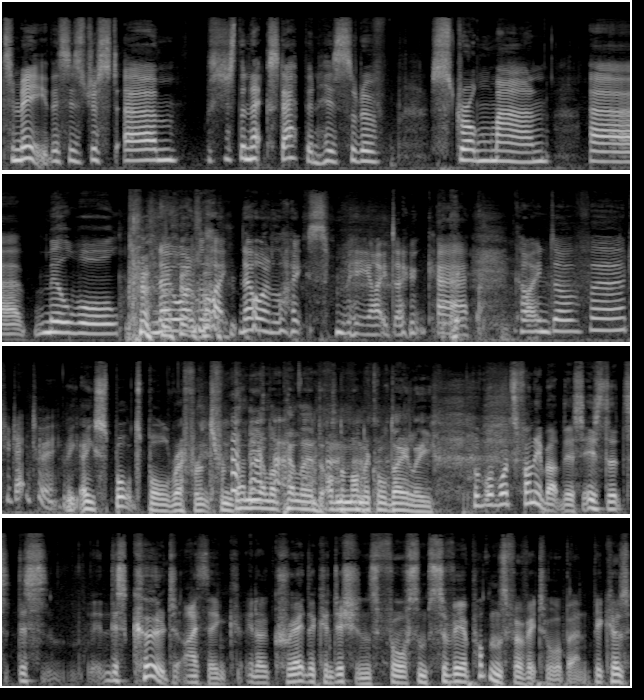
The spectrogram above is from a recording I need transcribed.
to me, this is just, um, this is just the next step in his sort of strong man. Uh, Millwall. No one like. No one likes me. I don't care. Kind of uh, trajectory. A, a sports ball reference from Daniella Peled on the Monocle Daily. But what's funny about this is that this this could, I think, you know, create the conditions for some severe problems for Viktor Orban because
